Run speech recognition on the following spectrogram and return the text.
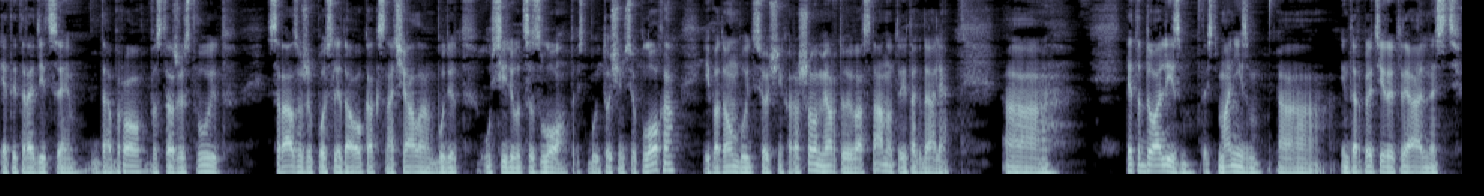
этой традиции добро восторжествует сразу же после того, как сначала будет усиливаться зло, то есть будет очень все плохо, и потом будет все очень хорошо, мертвые восстанут и так далее. А, это дуализм, то есть манизм а, интерпретирует реальность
